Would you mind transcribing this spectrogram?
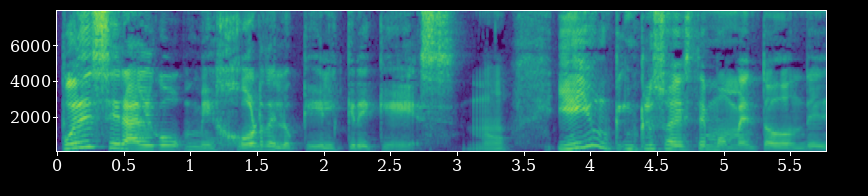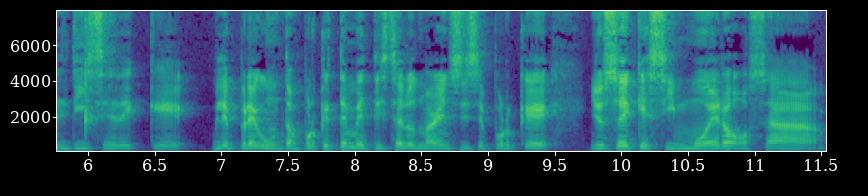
Puede ser algo mejor de lo que él cree que es, ¿no? Y hay un, incluso hay este momento donde él dice de que le preguntan, ¿por qué te metiste a los Marines? Dice, porque yo sé que si muero, o sea,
